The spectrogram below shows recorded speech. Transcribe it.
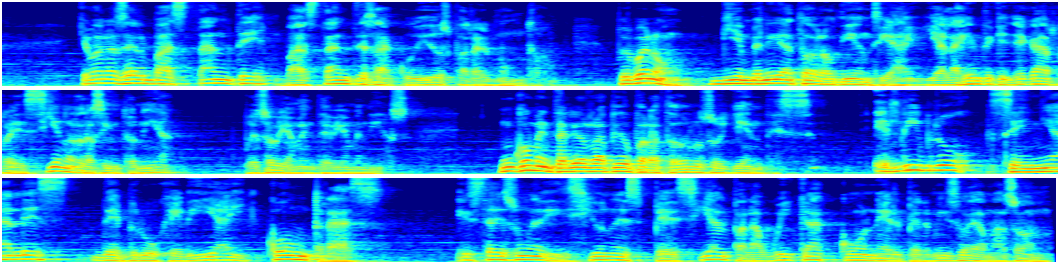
que van a ser bastante, bastante sacudidos para el mundo. Pues bueno, bienvenida a toda la audiencia y a la gente que llega recién a la sintonía, pues obviamente bienvenidos. Un comentario rápido para todos los oyentes. El libro Señales de Brujería y Contras esta es una edición especial para Wicca con el permiso de Amazon.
